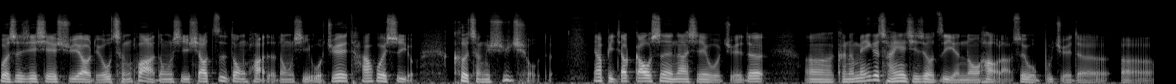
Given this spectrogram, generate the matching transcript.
或者是这些需要流程化的东西、需要自动化的东西，我觉得它会是有课程需求的。那比较高深的那些，我觉得呃可能每一个产业其实有自己的 know how 啦，所以我不觉得呃。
